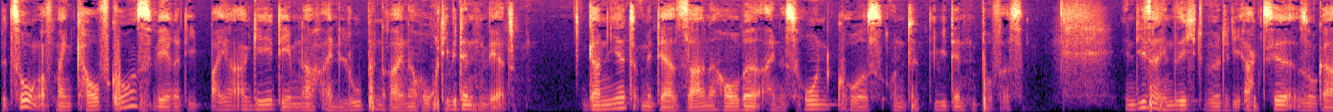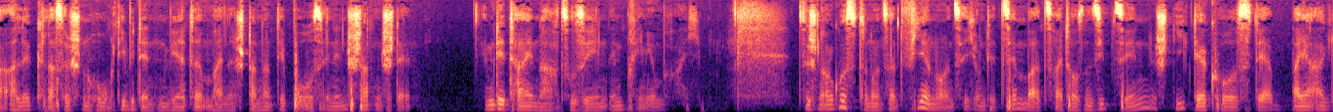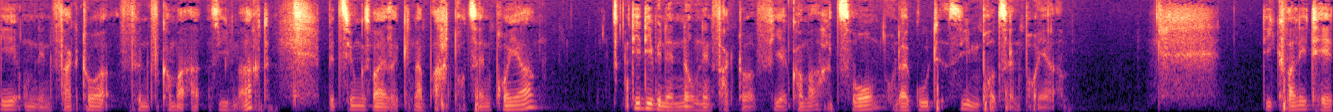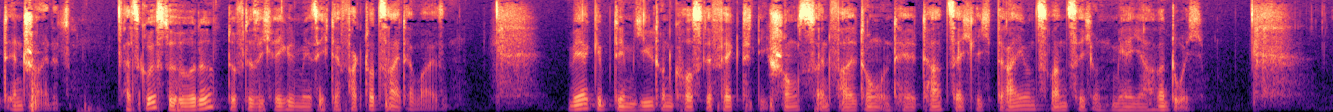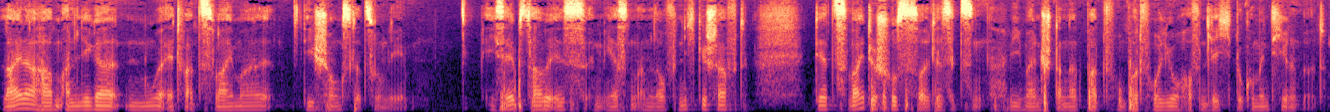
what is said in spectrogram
Bezogen auf meinen Kaufkurs wäre die Bayer AG demnach ein lupenreiner Hochdividendenwert, garniert mit der Sahnehaube eines hohen Kurs- und Dividendenpuffers. In dieser Hinsicht würde die Aktie sogar alle klassischen Hochdividendenwerte meines Standarddepots in den Schatten stellen. Im Detail nachzusehen im Premiumbereich. Zwischen August 1994 und Dezember 2017 stieg der Kurs der Bayer AG um den Faktor 5,78 beziehungsweise knapp 8 Prozent pro Jahr, die Dividende um den Faktor 4,82 oder gut 7 Prozent pro Jahr. Die Qualität entscheidet. Als größte Hürde dürfte sich regelmäßig der Faktor Zeit erweisen. Wer gibt dem Yield-on-Cost-Effekt die Chance zur Entfaltung und hält tatsächlich 23 und mehr Jahre durch? Leider haben Anleger nur etwa zweimal die Chance dazu im Leben. Ich selbst habe es im ersten Anlauf nicht geschafft. Der zweite Schuss sollte sitzen, wie mein Standardportfolio hoffentlich dokumentieren wird.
